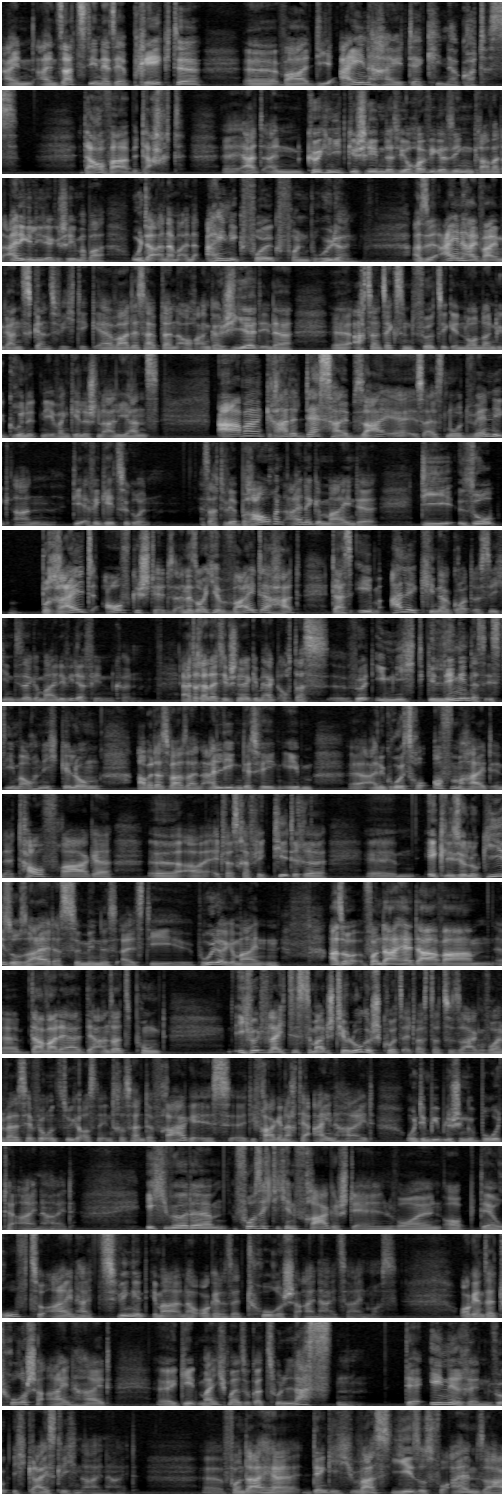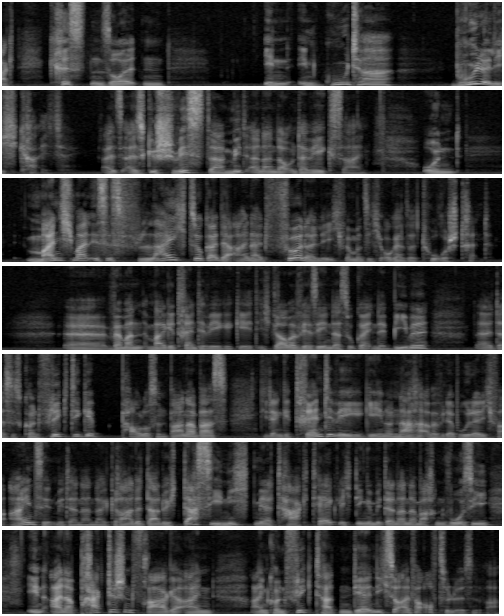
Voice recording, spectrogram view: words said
ein, ein Satz, den er sehr prägte, äh, war die Einheit der Kinder Gottes. Darauf war er bedacht. Äh, er hat ein Kirchenlied geschrieben, das wir häufiger singen. Grave hat einige Lieder geschrieben, aber unter anderem ein einig Volk von Brüdern. Also Einheit war ihm ganz, ganz wichtig. Er war deshalb dann auch engagiert in der äh, 1846 in London gegründeten Evangelischen Allianz. Aber gerade deshalb sah er es als notwendig an, die FEG zu gründen. Er sagte, wir brauchen eine Gemeinde, die so breit aufgestellt ist, eine solche Weite hat, dass eben alle Kinder Gottes sich in dieser Gemeinde wiederfinden können. Er hat relativ schnell gemerkt, auch das äh, wird ihm nicht gelingen, das ist ihm auch nicht gelungen, aber das war sein Anliegen, deswegen eben äh, eine größere Offenheit in der Tauffrage, äh, etwas reflektiertere ähm, Ekklesiologie, so sah er das zumindest als die Brüdergemeinden. Also von daher, da war, da war der, der Ansatzpunkt. Ich würde vielleicht systematisch-theologisch kurz etwas dazu sagen wollen, weil das ja für uns durchaus eine interessante Frage ist, die Frage nach der Einheit und dem biblischen Gebot der Einheit. Ich würde vorsichtig in Frage stellen wollen, ob der Ruf zur Einheit zwingend immer eine organisatorische Einheit sein muss. Organisatorische Einheit äh, geht manchmal sogar zu Lasten der inneren, wirklich geistlichen Einheit. Äh, von daher denke ich, was Jesus vor allem sagt, Christen sollten in, in guter Brüderlichkeit, als, als Geschwister miteinander unterwegs sein. Und Manchmal ist es vielleicht sogar der Einheit förderlich, wenn man sich organisatorisch trennt, äh, wenn man mal getrennte Wege geht. Ich glaube, wir sehen das sogar in der Bibel, äh, dass es Konflikte gibt, Paulus und Barnabas, die dann getrennte Wege gehen und nachher aber wieder brüderlich vereint sind miteinander, gerade dadurch, dass sie nicht mehr tagtäglich Dinge miteinander machen, wo sie in einer praktischen Frage einen, einen Konflikt hatten, der nicht so einfach aufzulösen war.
